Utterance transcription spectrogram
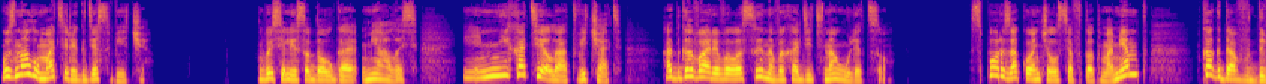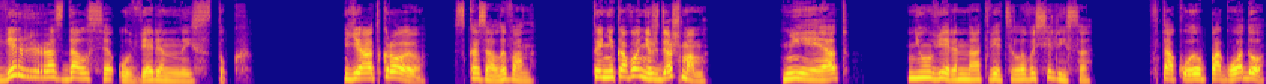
узнал у матери, где свечи. Василиса долго мялась и не хотела отвечать, отговаривала сына выходить на улицу. Спор закончился в тот момент, когда в дверь раздался уверенный стук. «Я открою», — сказал Иван. «Ты никого не ждешь, мам?» «Нет», — неуверенно ответила Василиса. В такую погоду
